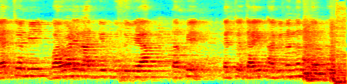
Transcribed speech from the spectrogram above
यांचं मी भरवाडे राजगीर बुद्ध तर्फे त्यांचं जाहीर अभिनंदन करतो.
